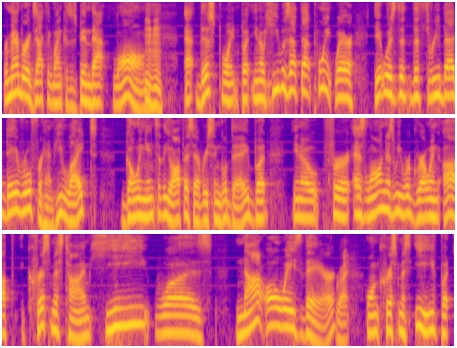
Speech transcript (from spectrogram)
remember exactly when because it's been that long. Mm-hmm at this point, but you know, he was at that point where it was the, the three bad day rule for him. He liked going into the office every single day, but you know, for as long as we were growing up, Christmas time, he was not always there right. on Christmas Eve, but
